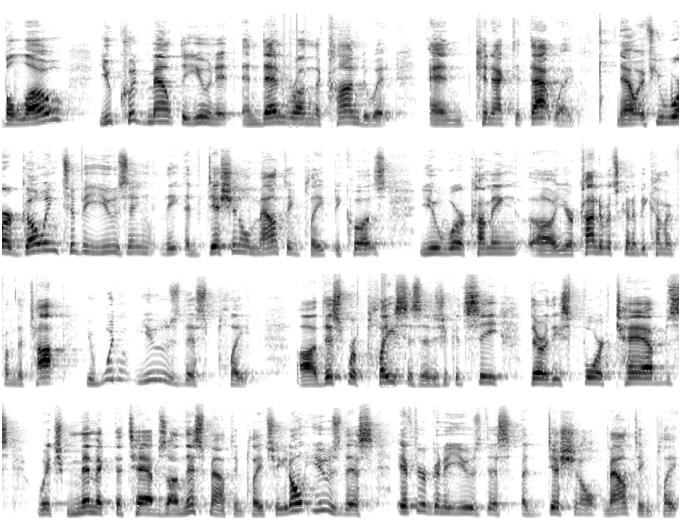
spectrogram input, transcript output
below, you could mount the unit and then run the conduit and connect it that way. Now, if you were going to be using the additional mounting plate because you were coming, uh, your conduit's going to be coming from the top, you wouldn't use this plate. Uh, this replaces it. As you can see, there are these four tabs which mimic the tabs on this mounting plate. So you don't use this if you're gonna use this additional mounting plate.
